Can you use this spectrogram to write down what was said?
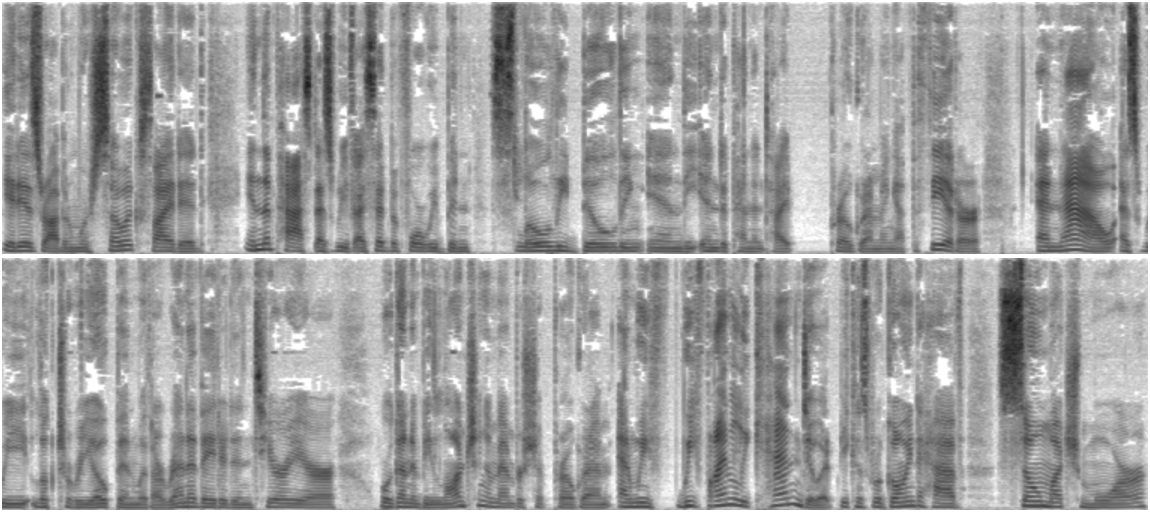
It is, Robin. We're so excited. In the past, as we've I said before, we've been slowly building in the independent type programming at the theater. And now, as we look to reopen with our renovated interior, we're going to be launching a membership program and we we finally can do it because we're going to have so much more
